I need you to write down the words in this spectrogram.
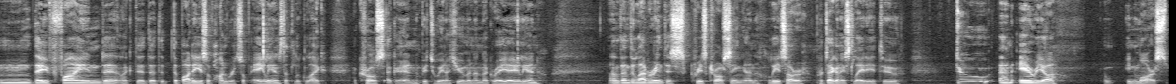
Mm, they find uh, like the, the the- bodies of hundreds of aliens that look like a cross again between a human and a gray alien. And then the labyrinth is crisscrossing and leads our protagonist lady to do an area in Mars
